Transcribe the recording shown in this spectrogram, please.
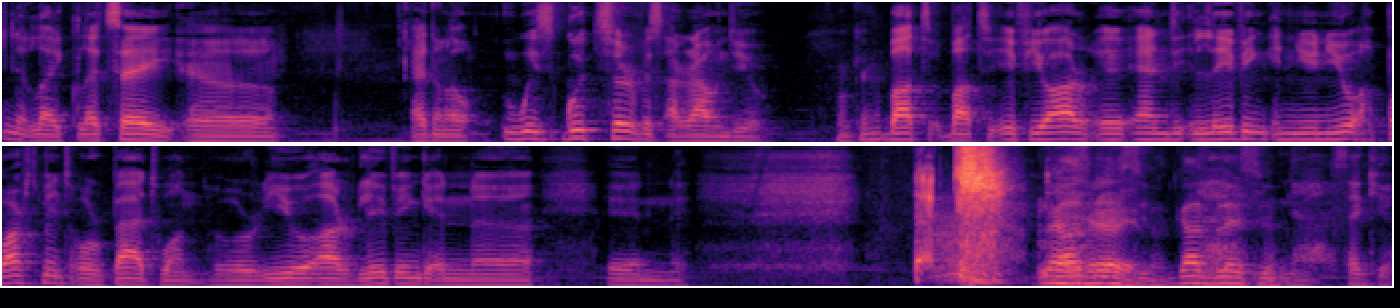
like let's say uh, i don't know with good service around you Okay. But but if you are uh, and living in your new apartment or bad one, or you are living in uh, in God bless you. God bless you. Yeah, thank you.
